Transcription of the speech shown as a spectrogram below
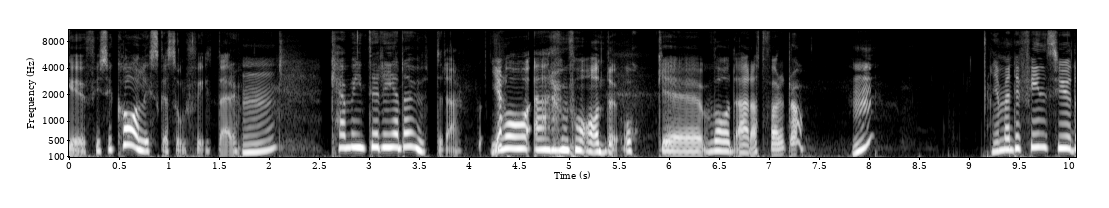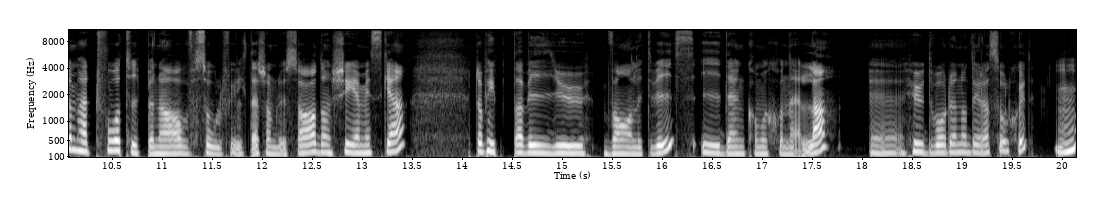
eh, fysikaliska solfilter. Mm. Kan vi inte reda ut det där? Ja. Vad är vad och eh, vad är att föredra? Ja, men det finns ju de här två typerna av solfilter som du sa. De kemiska, de hittar vi ju vanligtvis i den konventionella eh, hudvården och deras solskydd. Mm.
